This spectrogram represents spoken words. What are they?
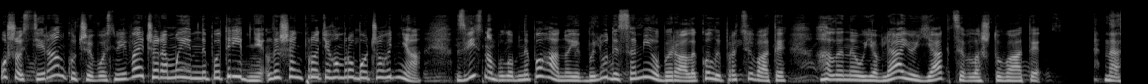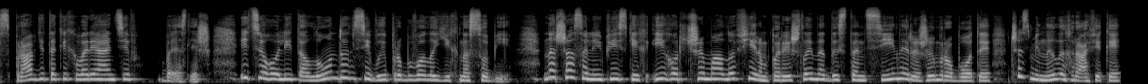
О шостій ранку чи восьмій вечора ми їм не потрібні лише протягом робочого дня. Звісно, було б непогано, якби люди самі обирали, коли працювати, але не уявляю, як це влаштувати. Насправді таких варіантів безліч. І цього літа лондонці випробували їх на собі. На час Олімпійських ігор чимало фірм перейшли на дистанційний режим роботи чи змінили графіки.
